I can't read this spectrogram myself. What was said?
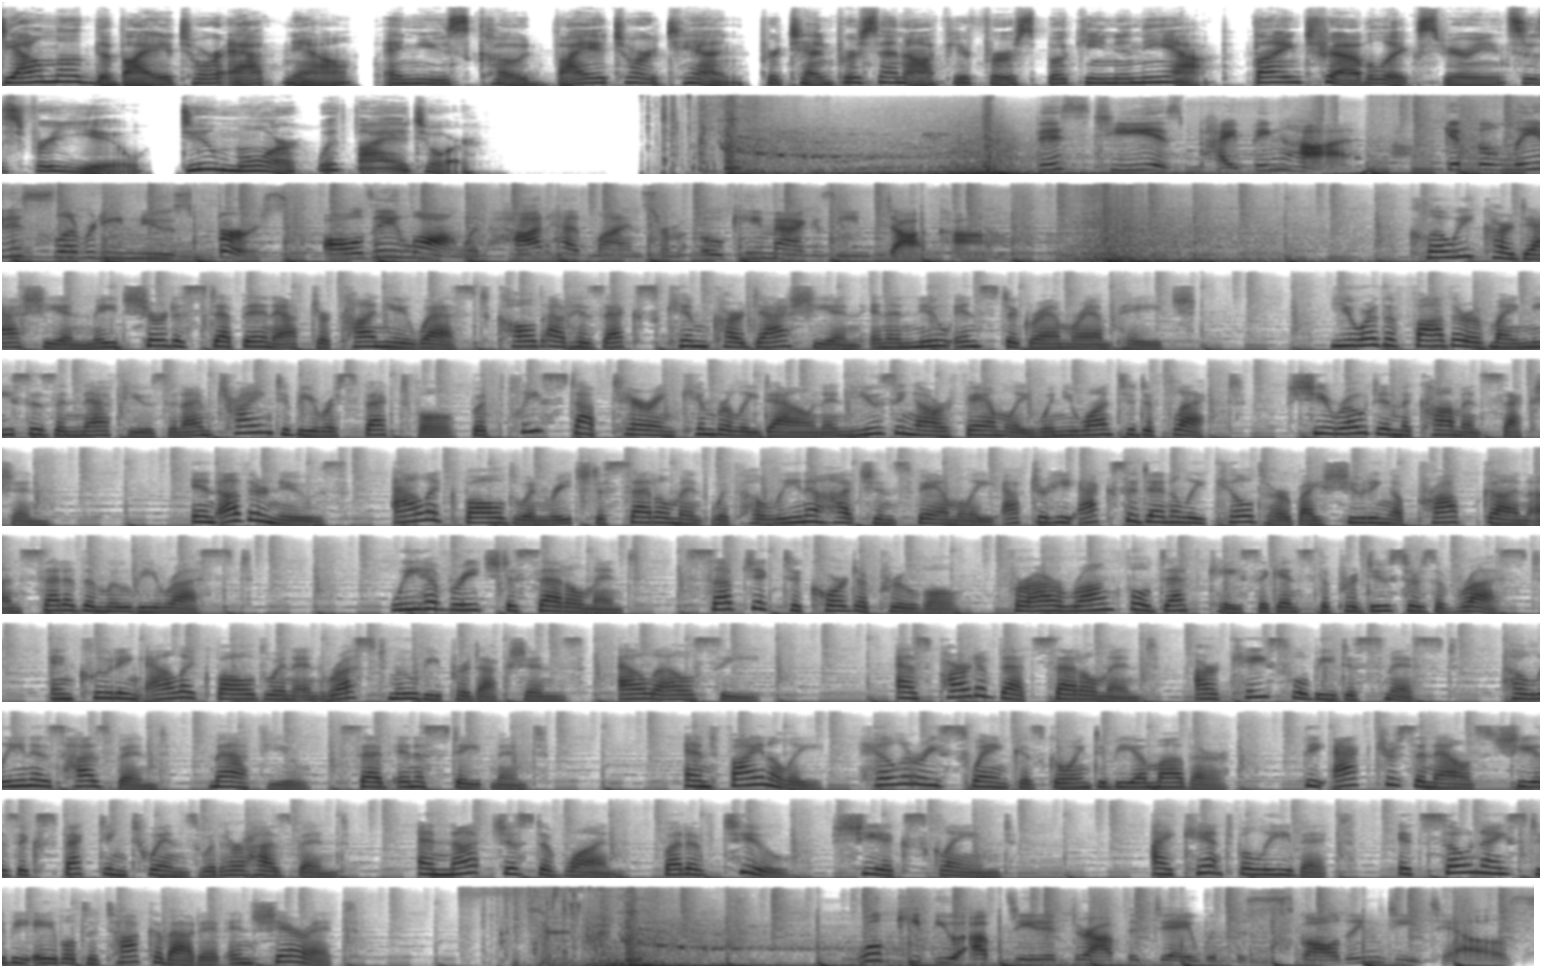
Download the Viator app now and use code Viator10 for 10% off your first booking in the app. Find travel experiences for you. Do more with Viator. This tea is piping hot. Get the latest celebrity news first all day long with hot headlines from OKMagazine.com. Khloe Kardashian made sure to step in after Kanye West called out his ex Kim Kardashian in a new Instagram rampage. You are the father of my nieces and nephews and I'm trying to be respectful, but please stop tearing Kimberly down and using our family when you want to deflect, she wrote in the comments section. In other news, Alec Baldwin reached a settlement with Halyna Hutchins' family after he accidentally killed her by shooting a prop gun on set of the movie Rust. We have reached a settlement, subject to court approval, for our wrongful death case against the producers of Rust, including Alec Baldwin and Rust Movie Productions, LLC. As part of that settlement, our case will be dismissed, Halyna's husband, Matthew, said in a statement. And finally, Hilary Swank is going to be a mother. The actress announced she is expecting twins with her husband. And not just of one, but of two, she exclaimed. I can't believe it. It's so nice to be able to talk about it and share it. We'll keep you updated throughout the day with the scalding details.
